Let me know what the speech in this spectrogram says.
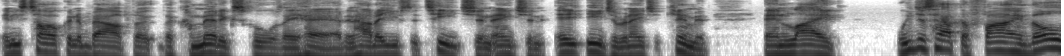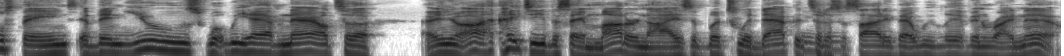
And he's talking about the, the Kemetic schools they had and how they used to teach in ancient Egypt and ancient Kemet. And like, we just have to find those things and then use what we have now to, uh, you know, I hate to even say modernize it, but to adapt it mm-hmm. to the mm-hmm. society that we live in right now.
